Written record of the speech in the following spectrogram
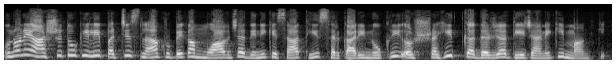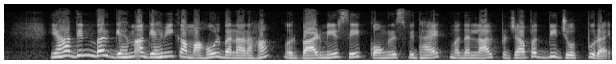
उन्होंने आश्रितों के लिए 25 लाख रुपए का मुआवजा देने के साथ ही सरकारी नौकरी और शहीद का दर्जा दिए जाने की मांग की। यहाँ दिन भर गहमा गहमी का माहौल बना रहा और बाड़मेर से कांग्रेस विधायक मदन लाल प्रजापत भी जोधपुर आए।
